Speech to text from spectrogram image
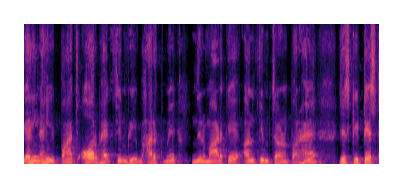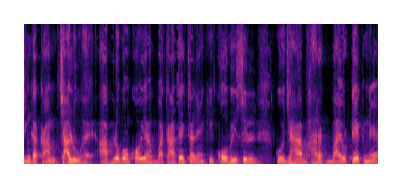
यही नहीं, पाँच और वैक्सीन भी भारत में निर्माण के अंतिम चरण पर हैं, जिसकी टेस्टिंग का काम चालू है। आप लोगों को यह बताते चलें कि कोविशील्ड को, जहाँ भारत बायोटेक ने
